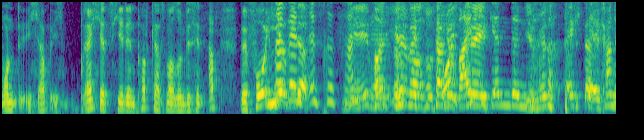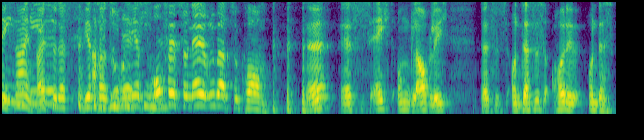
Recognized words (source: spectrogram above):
und ich habe, ich breche jetzt hier den Podcast mal so ein bisschen ab, bevor Immer ihr wenn's wieder, interessant nee, weil ihr immer so vergewaltigenden Ihr müsst echt, das kann nicht sein. Delfinen Weißt du, dass wir versuchen hier professionell rüberzukommen. ne? Es ist echt unglaublich. Das ist und das ist heute und das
